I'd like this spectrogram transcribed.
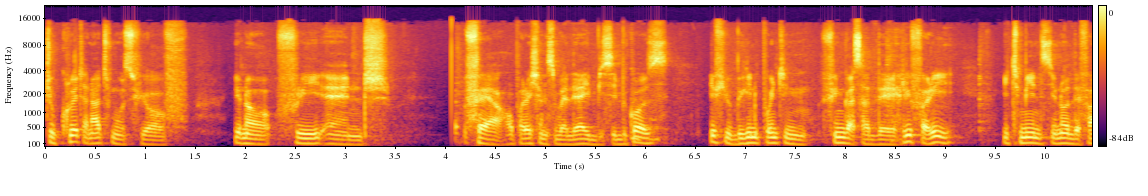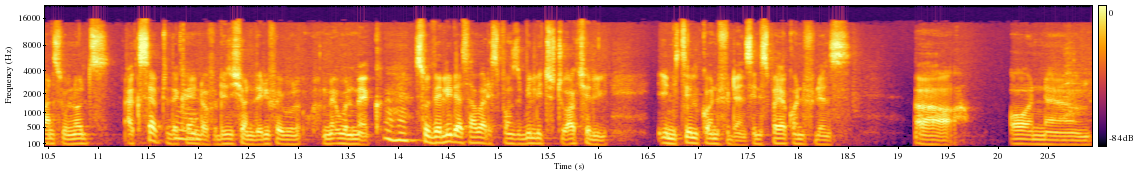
to create an atmosphere of, you know, free and fair operations by the IBC. Because if you begin pointing fingers at the referee, it means you know the fans will not accept the mm. kind of decision the referee will, will make. Mm -hmm. So the leaders have a responsibility to actually instill confidence, inspire confidence uh, on um,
